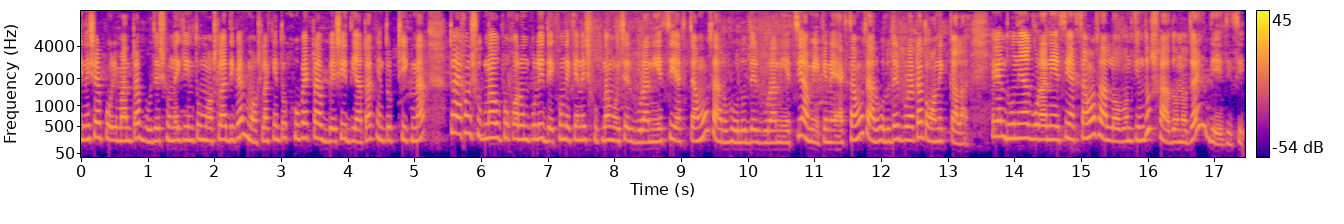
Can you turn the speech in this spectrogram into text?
জিনিসের পরিমাণটা বুঝে শুনে কিন্তু মশলা দিবেন। মশলা কিন্তু খুব একটা বেশি দেওয়াটা কিন্তু ঠিক না। তো এখন শুকনা উপকরণগুলি দেখুন, এখানে শুকনা মরিচের গুঁড়া নিয়েছি এক চামচ আর হলুদের গুঁড়া নিয়েছি। আমি এখানে এক চামচ আর হলুদের গুঁড়াটা তো অনেক কালার। এখানে ধনিয়া গুঁড়া নিয়েছি এক চামচ আর লবণ কিন্তু স্বাদ অনুযায়ী দিয়ে দিছি।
